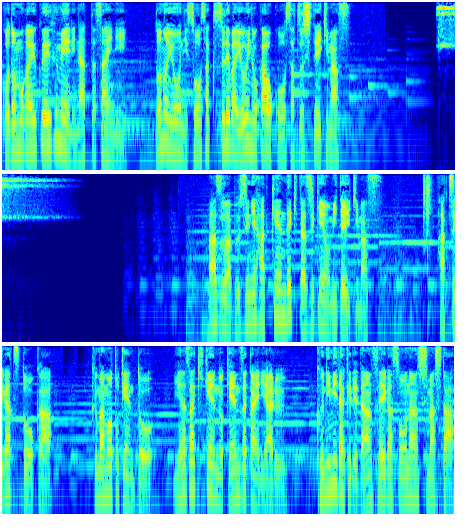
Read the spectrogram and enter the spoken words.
子供が行方不明になった際にどのように捜索すればよいのかを考察していきます。まずは無事に発見できた事件を見ていきます。8月10日、熊本県と宮崎県の県境にある国見岳で男性が遭難しました。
